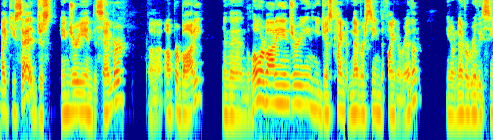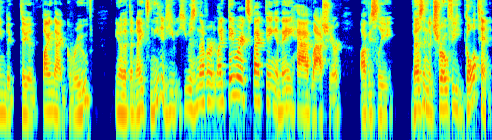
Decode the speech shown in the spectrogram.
like you said, just injury in December, uh, upper body, and then the lower body injury. And he just kind of never seemed to find a rhythm, you know, never really seemed to, to find that groove, you know, that the Knights needed. He, he was never like they were expecting and they had last year obviously Vezina Trophy goaltending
